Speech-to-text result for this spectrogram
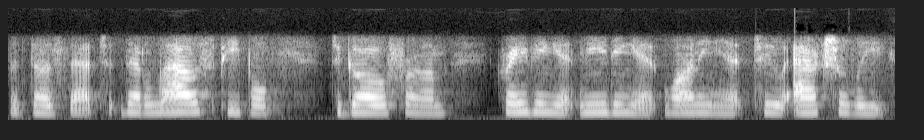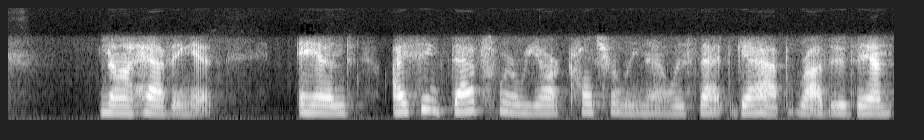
that does that, that allows people to go from craving it, needing it, wanting it, to actually not having it. And I think that's where we are culturally now is that gap rather than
